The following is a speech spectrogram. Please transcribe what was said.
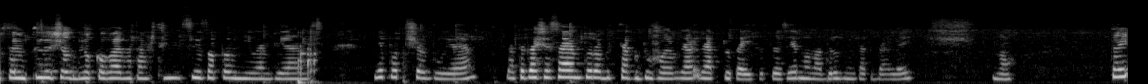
ostatnio tyle się odblokowałem, ja tam jeszcze nic nie zapełniłem, więc nie potrzebuję. Dlatego się starałem tu robić tak dużo, jak, jak tutaj, to, jest jedno na drugim i tak dalej. No. Tutaj,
